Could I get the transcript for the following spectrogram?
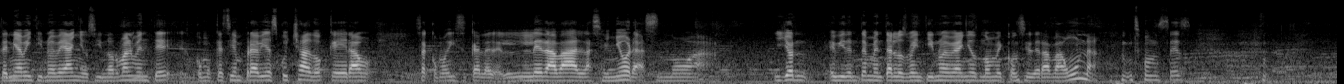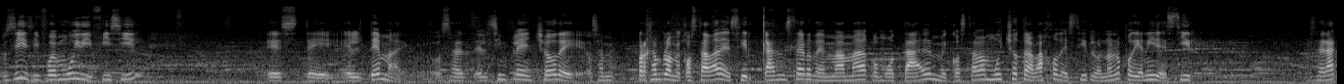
tenía 29 años y normalmente como que siempre había escuchado que era o sea, como dice, que le, daba a las señoras, no a... Y yo evidentemente a los 29 años no me consideraba una. Entonces, pues sí, sí fue muy difícil este el tema, o sea, el simple hecho de, o sea, por ejemplo, me costaba decir cáncer de mama como tal, me costaba mucho trabajo decirlo, no lo podía ni decir. O sea, era,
